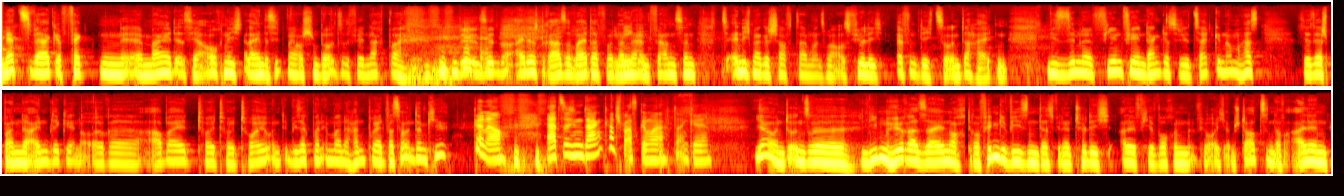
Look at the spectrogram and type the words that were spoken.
Netzwerkeffekten äh, mangelt es ja auch nicht. Allein das sieht man ja auch schon bei uns, dass wir Nachbarn sind nur eine Straße weiter voneinander entfernt sind, es endlich mal geschafft haben, uns mal ausführlich öffentlich zu unterhalten. In diesem Sinne, vielen, vielen Dank, dass du dir Zeit genommen hast. Sehr, sehr spannende Einblicke in eure Arbeit. Toi, toi, toi. Und wie sagt man immer, eine Handbreit Wasser unterm Kiel? Genau. Herzlichen Dank, hat Spaß gemacht. Danke. Ja, und unsere lieben Hörer seien noch darauf hingewiesen, dass wir natürlich alle vier Wochen für euch am Start sind auf allen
